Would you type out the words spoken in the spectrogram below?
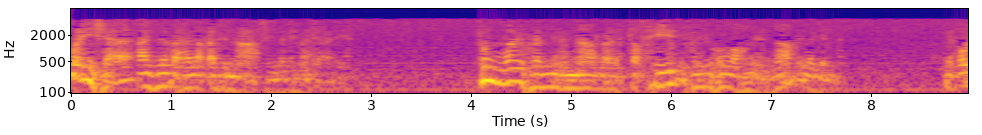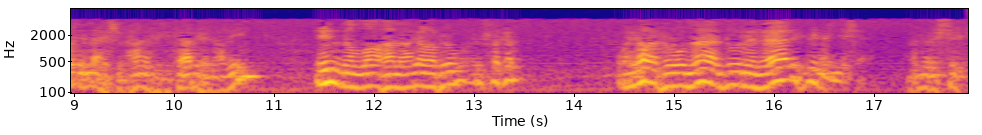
وإن شاء عذب على قدر المعاصي التي مات عليها. ثم يخرج من النار بعد التطهير يخرجه الله من النار إلى الجنة. لقول الله سبحانه في كتابه العظيم إن الله لا يغفر أن يشرك ويغفر ما دون ذلك لمن يشاء. ما دون الشرك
